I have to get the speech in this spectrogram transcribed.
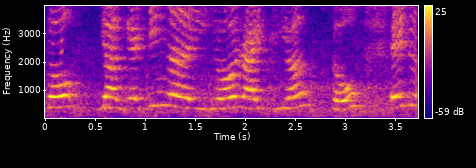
So we are getting uh, here right here. So it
